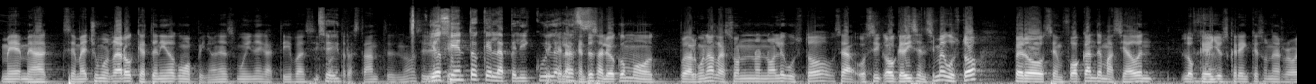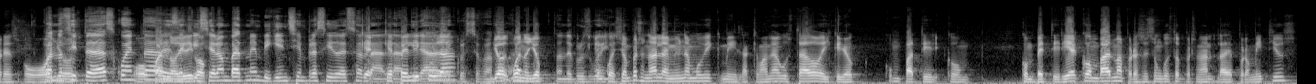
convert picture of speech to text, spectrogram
me, se me ha hecho muy raro que ha tenido como opiniones muy negativas y contrastantes, ¿no? Yo siento que la película... que la gente salió como, por alguna razón, no, no le gustó, o sea, o, sí, o que dicen, sí me gustó, pero se enfocan demasiado en lo que ellos creen que son errores o Cuando si te das cuenta, desde que hicieron Batman Begins siempre ha sido eso la, ¿qué película? De yo, Nolan, bueno, yo, en cuestión personal, a mí una movie, la que más me ha gustado y que yo compartir, competiría con Batman, pero eso es un gusto personal, la de Prometheus.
